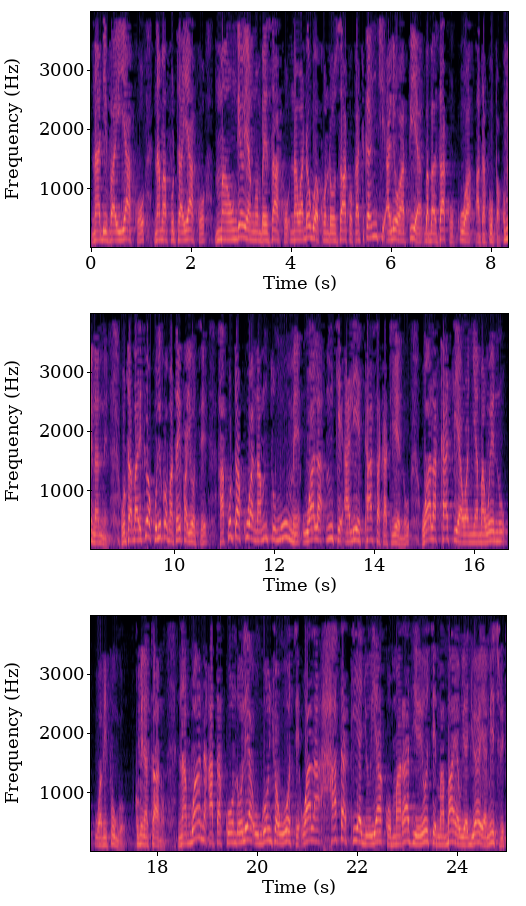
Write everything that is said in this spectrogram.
na divai yako na mafuta yako maongeo ya ng'ombe zako na wadogo wa kondoo zako katika nchi aliyowapia baba zako kuwa atakupa. Kumi na nne. Utabarikiwa kuliko mataifa yote. Hakutakuwa na mtu mume wala mke aliyetasa kati yenu wala kati ya wanyama wenu wa mifugo. Kumi na tano. Na bwana atakuondolea ugonjwa wote wala hatatia juu yako maradhi yoyote mabaya uyajuayo ya misri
